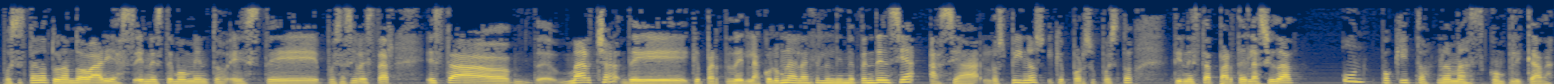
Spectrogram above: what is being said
Pues están aturando a varias en este momento. Este, pues así va a estar esta eh, marcha de que parte de la columna del Ángel de la Independencia hacia Los Pinos y que por supuesto tiene esta parte de la ciudad un poquito, nada más complicada.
